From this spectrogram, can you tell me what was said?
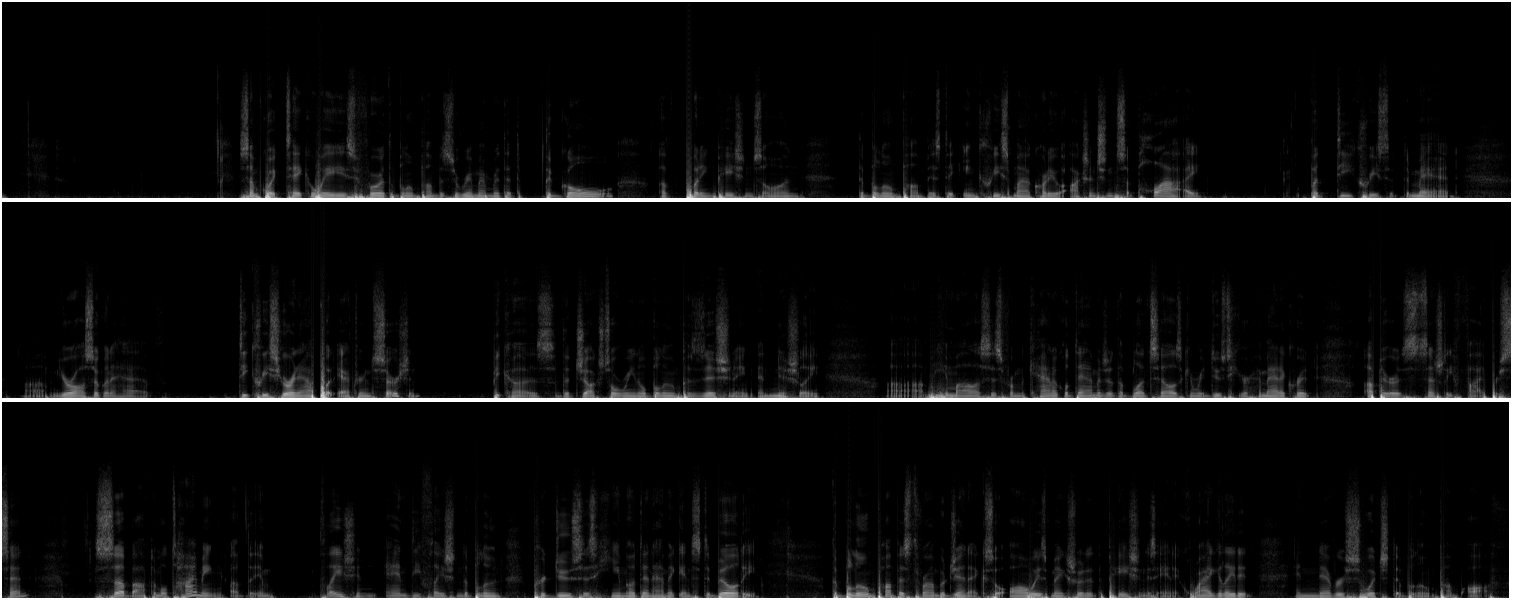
Some quick takeaways for the balloon pump is to remember that the, the goal of putting patients on the balloon pump is to increase myocardial oxygen supply but decrease the demand. Um, you're also going to have decreased urine output after insertion because the juxtarenal balloon positioning initially. Um, hemolysis from mechanical damage of the blood cells can reduce your hematocrit up to essentially 5%. Suboptimal timing of the inflation and deflation of the balloon produces hemodynamic instability. The balloon pump is thrombogenic, so always make sure that the patient is anticoagulated and never switch the balloon pump off.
